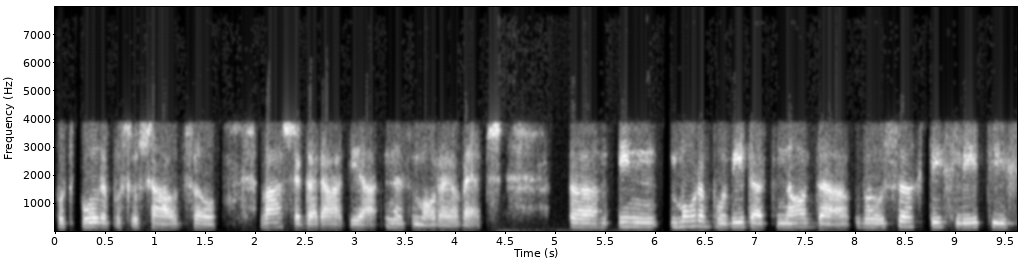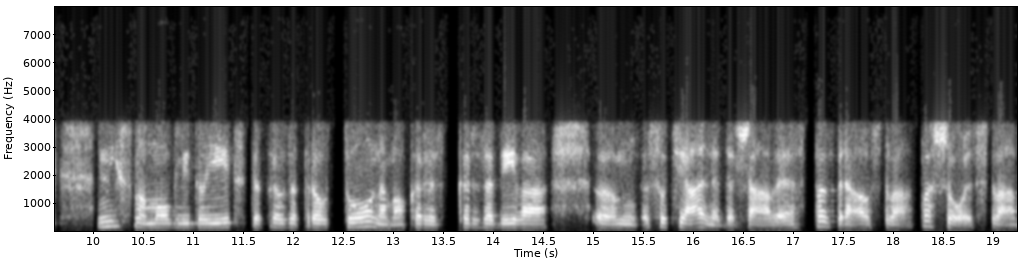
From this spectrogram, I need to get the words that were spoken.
podpore poslušalcev, vašega radija ne zmorejo več. In moram povedati, no, da v vseh teh letih nismo mogli dojeti, da pravzaprav tonamo, kar, kar zadeva um, socialne države, pa zdravstva, pa šolstva,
